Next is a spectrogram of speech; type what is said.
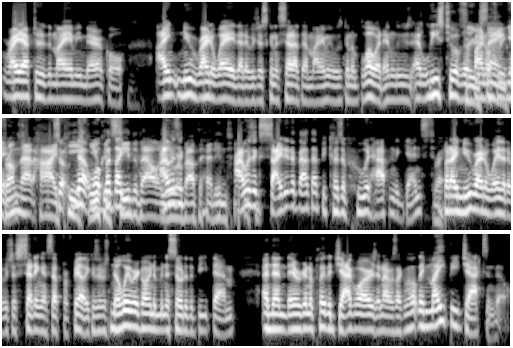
right after the Miami Miracle, I knew right away that it was just going to set up that Miami was going to blow it and lose at least two of so their you're final three games. from that high So, peak, no, you could like, see the valley I you was ex- about to head into. I was excited about that because of who it happened against, Right. but I knew right away that it was just setting us up for failure because there was no way we were going to Minnesota to beat them, and then they were going to play the Jaguars, and I was like, well, they might beat Jacksonville,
